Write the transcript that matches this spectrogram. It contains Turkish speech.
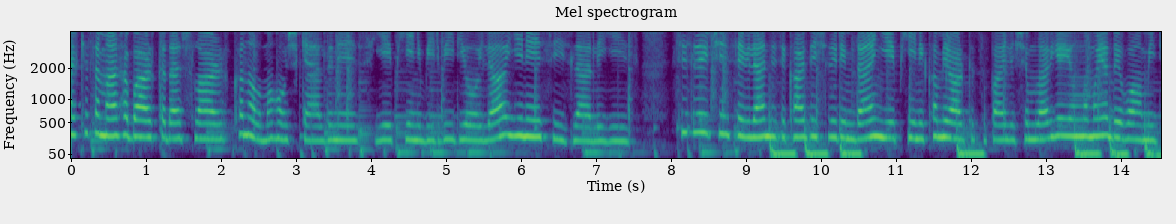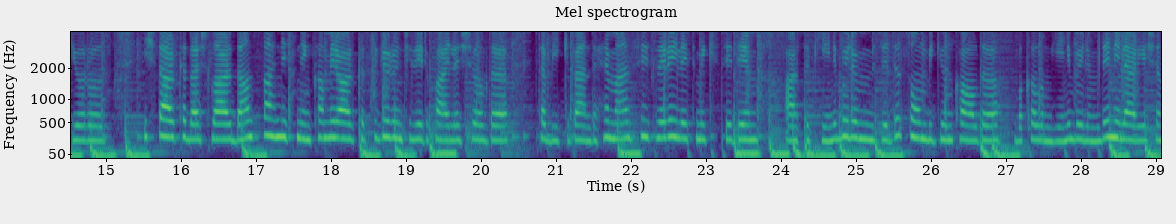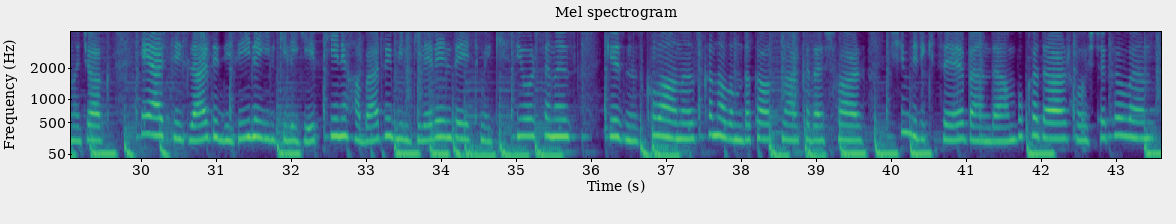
Herkese merhaba arkadaşlar. Kanalıma hoş geldiniz. Yepyeni bir videoyla yine sizlerleyiz. Sizler için sevilen dizi kardeşlerimden yepyeni kamera arkası paylaşımlar yayınlamaya devam ediyoruz. İşte arkadaşlar dans sahnesinin kamera arkası görüntüleri paylaşıldı. Tabii ki ben de hemen sizlere iletmek istedim. Artık yeni bölümümüze de son bir gün kaldı. Bakalım yeni bölümde neler yaşanacak. Eğer sizler de diziyle ilgili yepyeni haber ve bilgiler elde etmek istiyorsanız gözünüz kulağınız kanalımda kalsın arkadaşlar. Şimdilik ise benden bu kadar. Hoşçakalın.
